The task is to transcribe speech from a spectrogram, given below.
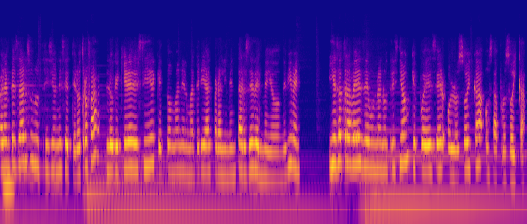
Para empezar, su nutrición es heterótrofa, lo que quiere decir que toman el material para alimentarse del medio donde viven, y es a través de una nutrición que puede ser holozoica o saprozoica.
